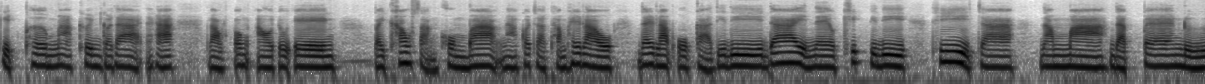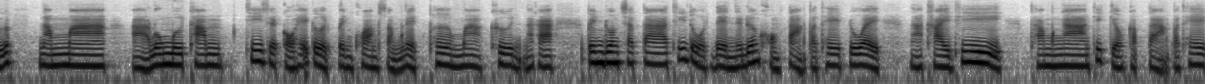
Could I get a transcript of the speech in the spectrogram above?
กิจเพิ่มมากขึ้นก็ได้นะคะ เราต้องเอาตัวเองไปเข้าสังคมบ้างนะก็จะทำให้เราได้รับโอกาสดีๆ ได้แนวคิดดีๆ ที่จะนำมาดัดแปลงหรือนำมาลงมือทำที่จะก่อให้เกิดเป็นความสำเร็จเพิ่มมากขึ้นนะคะ เป็นดวงชะตาที่โดดเด่นในเรื่องของต่างประเทศด้วยนะใครที่ทำงานที่เกี่ยวกับต่างประเทศ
